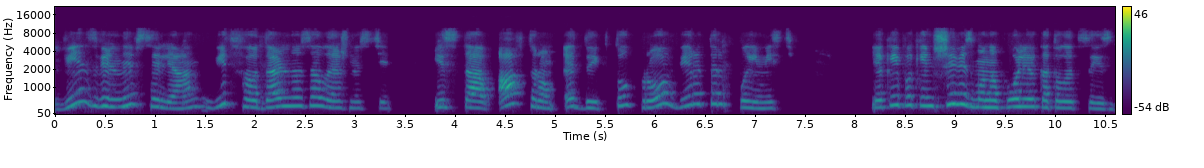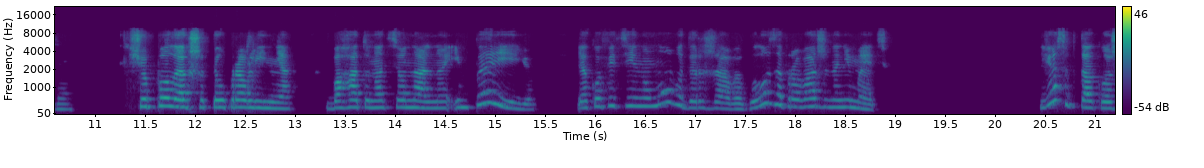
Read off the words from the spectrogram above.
Він звільнив селян від феодальної залежності і став автором едикту про віротерпимість, який покінчив із монополією католицизму. Щоб полегшити управління багатонаціональною імперією, як офіційну мову держави було запроваджено німецьку. Йосип також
